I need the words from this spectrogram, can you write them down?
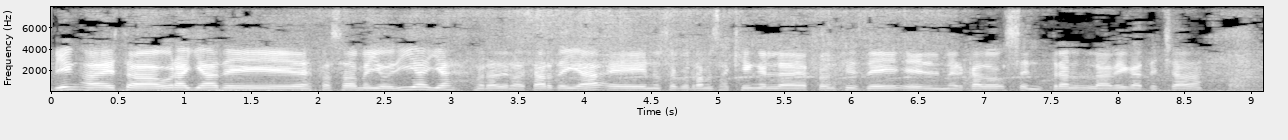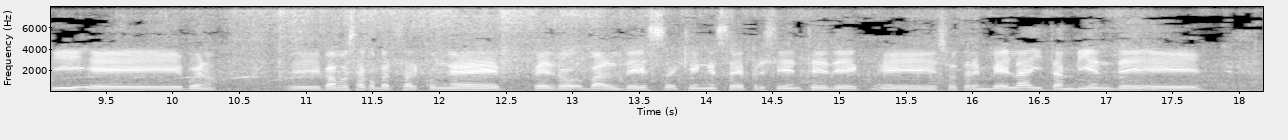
Bien, a esta hora ya de pasado mediodía, ya hora de la tarde, ya eh, nos encontramos aquí en el eh, frontis del Mercado Central, La Vega Techada. Y eh, bueno, vamos a conversar con Pedro Valdés, quien es presidente de eh, Sotrembela y también de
